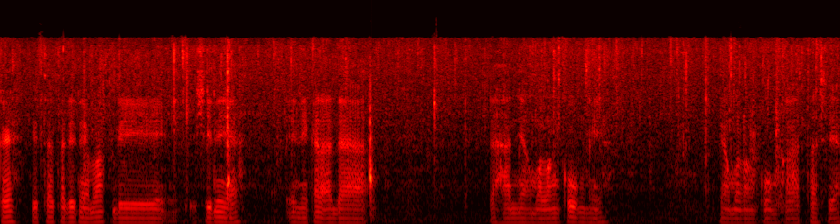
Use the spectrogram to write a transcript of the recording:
oke kita tadi nemak di sini ya. Ini kan ada dahan yang melengkung nih ya, yang melengkung ke atas ya.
